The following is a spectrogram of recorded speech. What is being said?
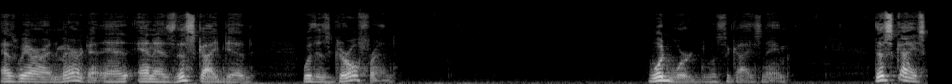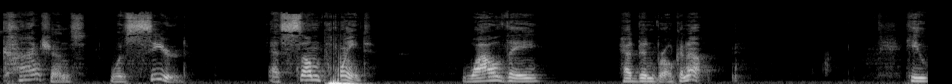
as we are in America, and, and as this guy did with his girlfriend, Woodward was the guy's name. This guy's conscience was seared at some point while they had been broken up. He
